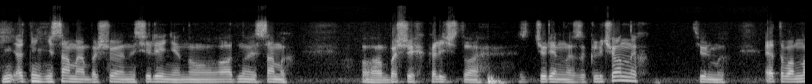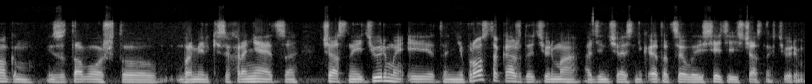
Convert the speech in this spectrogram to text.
отнюдь не самое большое население, но одно из самых а, больших количества тюремных заключенных в тюрьмах. Это во многом из-за того, что в Америке сохраняются частные тюрьмы, и это не просто каждая тюрьма, один частник, это целые сети из частных тюрем.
